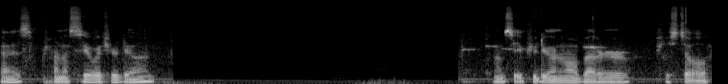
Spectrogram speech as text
Guys, I'm trying to see what you're doing. Let's see if you're doing a little better. If you're still.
